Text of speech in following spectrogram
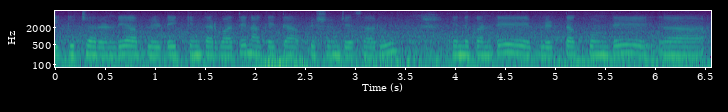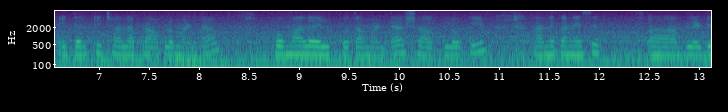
ఎక్కించారండి ఆ బ్లడ్ ఎక్కిన తర్వాతే నాకైతే ఆపరేషన్ చేశారు. ఎందుకంటే బ్లడ్ తక్కువ ఉంటే ఇద్దరికి చాలా ప్రాబ్లం అంట. కోమాలో వెళ్ళిపోతామంట షాక్లోకి. అందుకనేసి బ్లడ్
